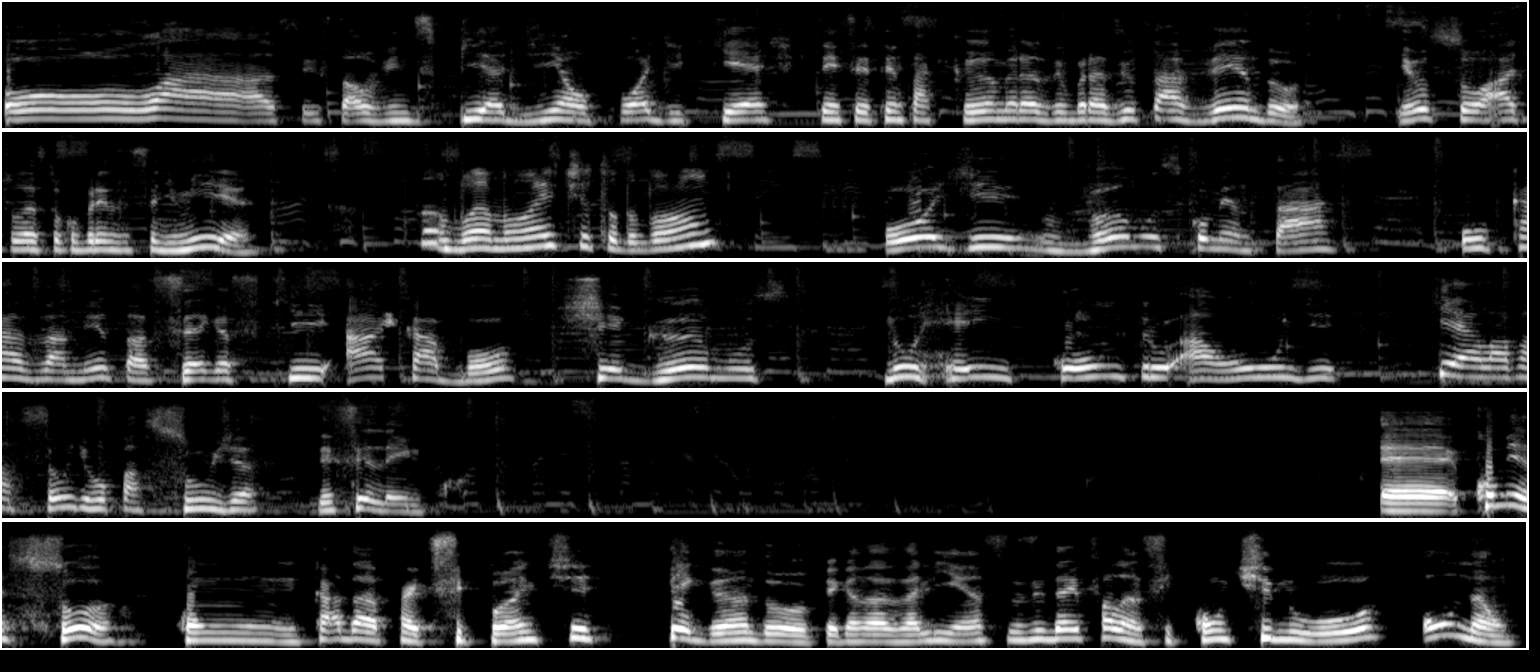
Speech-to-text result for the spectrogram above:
Olá! Você está ouvindo Espiadinha, o podcast que tem 70 câmeras e o Brasil tá vendo. Eu sou Atlas, estou com presença de Miriam. Boa noite, tudo bom? Hoje vamos comentar o casamento às cegas que acabou. Chegamos no reencontro aonde que é a lavação de roupa suja desse elenco. É, começou com cada participante pegando, pegando as alianças e daí falando se continuou ou não.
